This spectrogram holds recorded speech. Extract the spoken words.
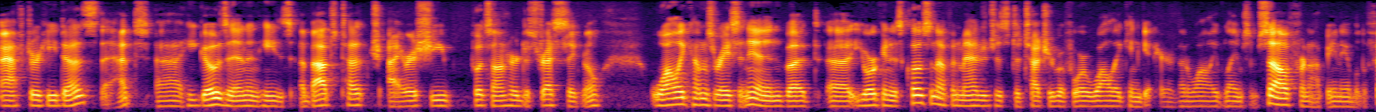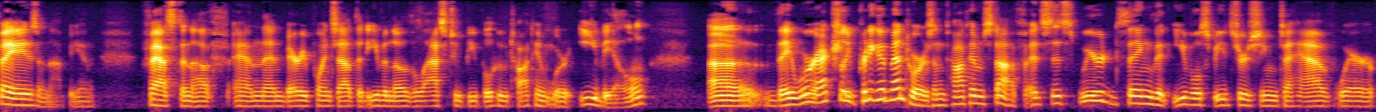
after he does that, uh, he goes in and he's about to touch Iris. She puts on her distress signal. Wally comes racing in, but uh, is close enough and manages to touch her before Wally can get here. Then Wally blames himself for not being able to phase and not being fast enough. And then Barry points out that even though the last two people who taught him were evil, uh, they were actually pretty good mentors and taught him stuff. It's this weird thing that evil speedsters seem to have where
